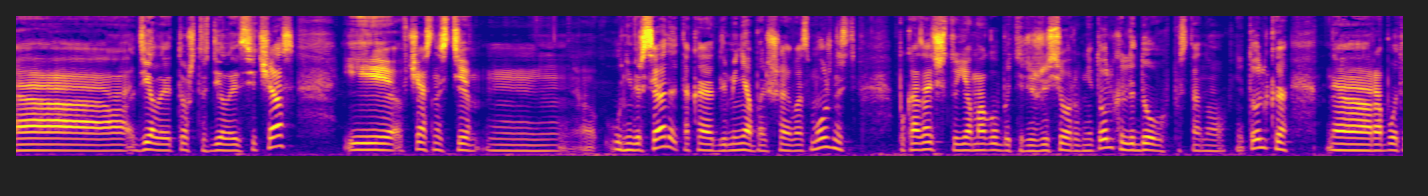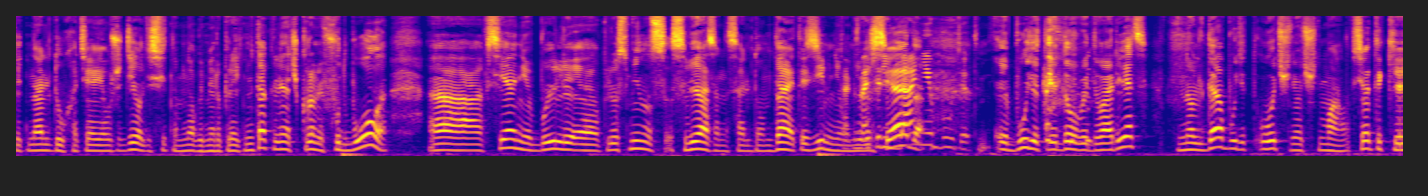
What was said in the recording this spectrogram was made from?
а, делает то, что делает сейчас. И, в частности, универсиада такая для меня большая возможность показать, что я могу быть режиссером не только ледовых постановок, не только а, работать на льду, хотя я уже делал действительно много мероприятий. Не так или иначе, кроме футбола, а, все они были э, плюс-минус связаны со льдом. Да, это зимняя Так, значит, универсиада. льда не будет. Э, будет ледовый дворец, но льда будет очень-очень мало. Все-таки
